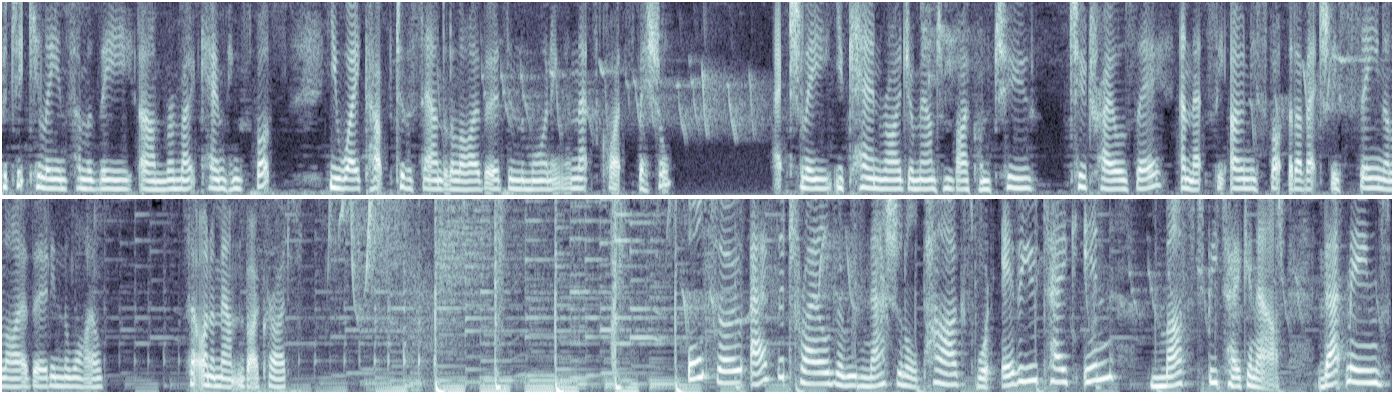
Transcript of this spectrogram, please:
particularly in some of the um, remote camping spots, you wake up to the sound of the lyrebirds in the morning, and that's quite special. Actually, you can ride your mountain bike on two two trails there, and that's the only spot that I've actually seen a lyrebird in the wild. So on a mountain bike ride. Also, as the trails are in national parks, whatever you take in must be taken out. That means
